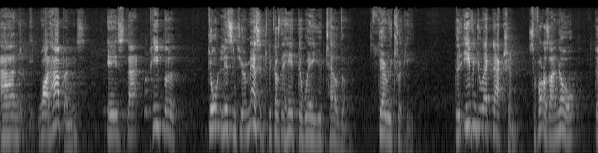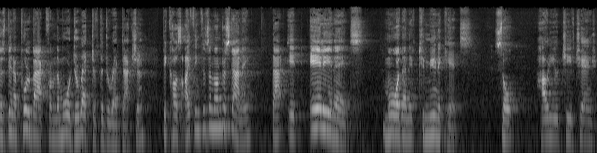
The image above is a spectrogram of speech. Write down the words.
And what happens is that people don't listen to your message because they hate the way you tell them. It's very tricky. The, even direct action, so far as I know, there's been a pullback from the more direct of the direct action because I think there's an understanding that it alienates more than it communicates. So, how do you achieve change?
